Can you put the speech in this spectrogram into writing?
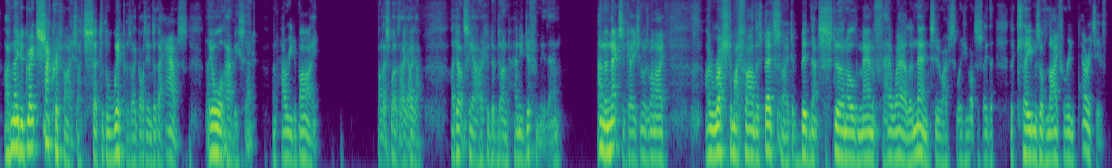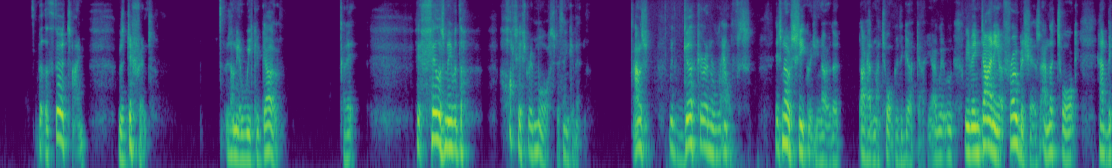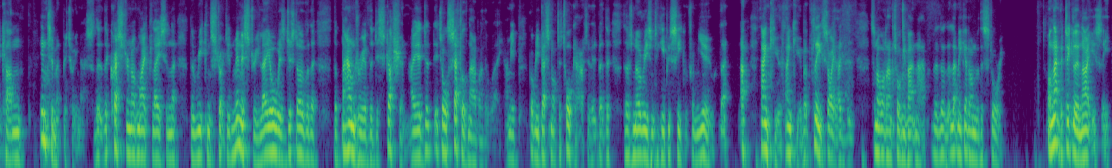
I've made a great sacrifice, I said to the whip as I got into the house. They all have, he said, and hurried by. But I suppose I, I, I don't see how I could have done any differently then. And the next occasion was when I, I rushed to my father's bedside to bid that stern old man farewell. And then, too, I suppose you've got to say that the claims of life are imperative. But the third time was different. It was only a week ago. And it, it fills me with the hottest remorse to think of it. I was with Gurker and Ralph's. It's no secret, you know, that I've had my talk with the Gurker. You know, we, we, we've been dining at Frobisher's, and the talk had become intimate between us. The, the question of my place in the, the reconstructed ministry lay always just over the, the boundary of the discussion. I, it's all settled now, by the way. I mean, probably best not to talk out of it, but the, there's no reason to keep a secret from you. Uh, thank you, thank you. But please, sorry, I, it's not what I'm talking about now. Let me get on with the story. On that particular night, you see,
